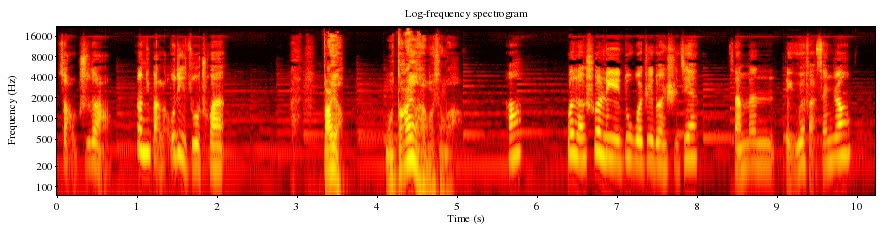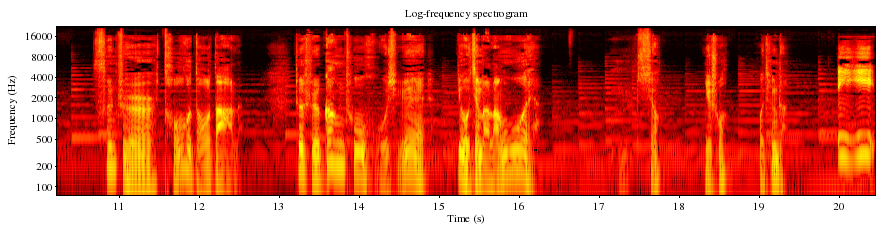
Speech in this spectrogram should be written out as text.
早知道让你把牢底坐穿。答应，我答应还不行吗？好，为了顺利度过这段时间，咱们得约法三章。孙志头都大了，这是刚出虎穴又进了狼窝呀。嗯，行，你说，我听着。第一，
